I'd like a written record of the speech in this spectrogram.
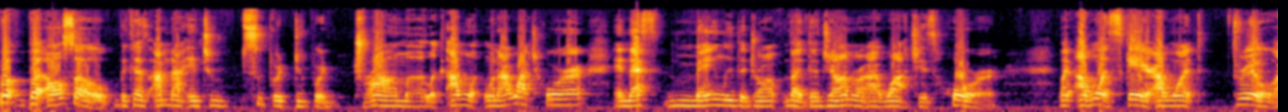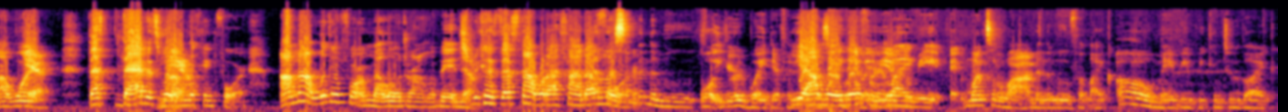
but but also because i'm not into super duper drama like i want when i watch horror and that's mainly the drama like the genre i watch is horror like i want scare i want thrill i want Yeah. that that is what i'm looking for i'm not looking for a melodrama bitch No. because that's not what i signed up Unless for I'm in the mood. Well, you're way different. Yeah, than I'm way different, Yeah, like- for me, once in a while, I'm in the mood for like, oh, maybe we can do like,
